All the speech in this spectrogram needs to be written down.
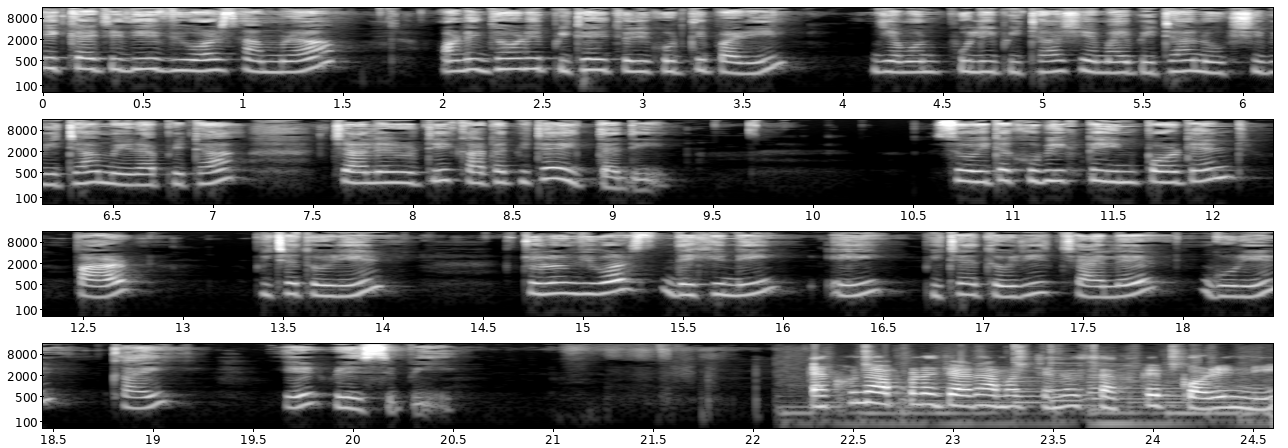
এই কাইটি দিয়ে ভিউয়ার্স আমরা অনেক ধরনের পিঠাই তৈরি করতে পারি, যেমন পুলি পিঠা, সেমাই পিঠা, নকশি পিঠা, মেরা পিঠা, চালের রুটি, কাটা পিঠা ইত্যাদি। সো এটা খুবই একটা ইম্পর্ট্যান্ট পার্ট পিঠা তৈরির চলুন ভিউয়ার্স দেখে নিই এই পিঠা তৈরির চাইলের গুড়ির কাই এর রেসিপি এখনও আপনারা যারা আমার চ্যানেল সাবস্ক্রাইব করেননি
